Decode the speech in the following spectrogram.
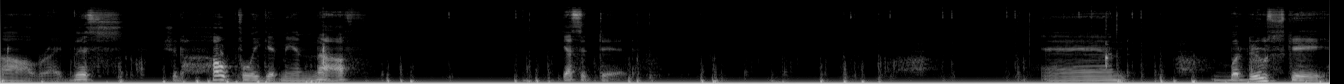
Alright, this should hopefully get me enough. Yes, it did. And Badooski.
